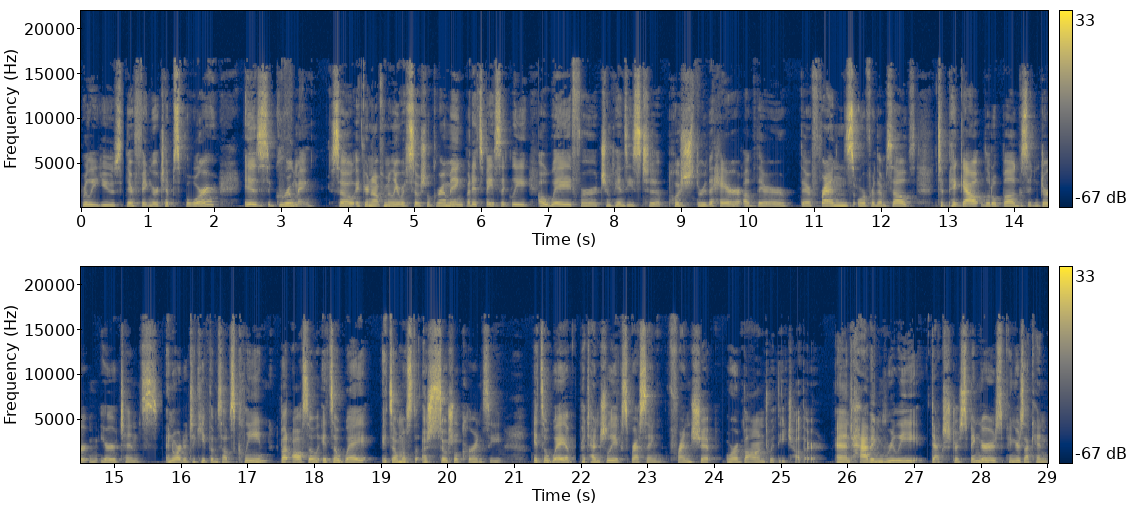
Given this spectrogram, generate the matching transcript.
really use their fingertips for is grooming. So, if you're not familiar with social grooming, but it's basically a way for chimpanzees to push through the hair of their their friends or for themselves to pick out little bugs and dirt and irritants in order to keep themselves clean. But also, it's a way, it's almost a social currency. It's a way of potentially expressing friendship or a bond with each other. And having really dexterous fingers, fingers that can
